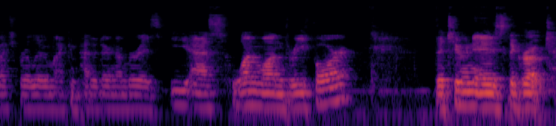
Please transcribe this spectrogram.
Alex Berlew. My competitor number is ES1134. The tune is The Groat.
